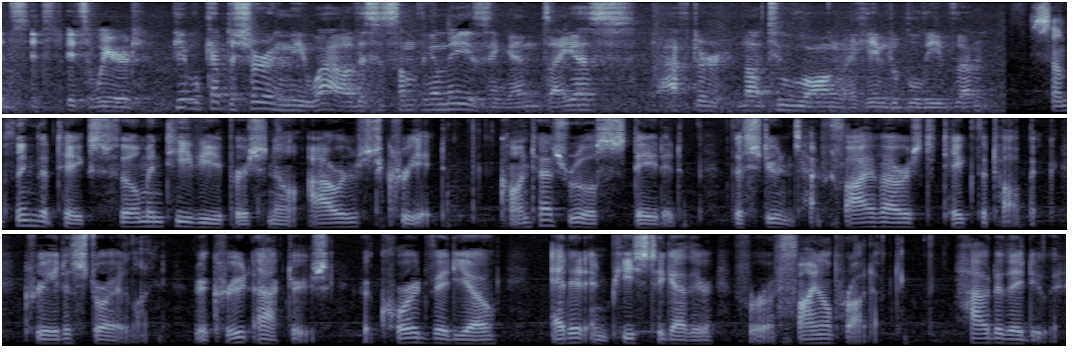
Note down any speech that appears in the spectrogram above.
it's it's it's weird. People kept assuring me, wow, this is something amazing, and I guess after not too long, I came to believe them. Something that takes film and TV personnel hours to create. Contest rules stated the students had five hours to take the topic, create a storyline, recruit actors, record video, edit and piece together for a final product. How do they do it?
